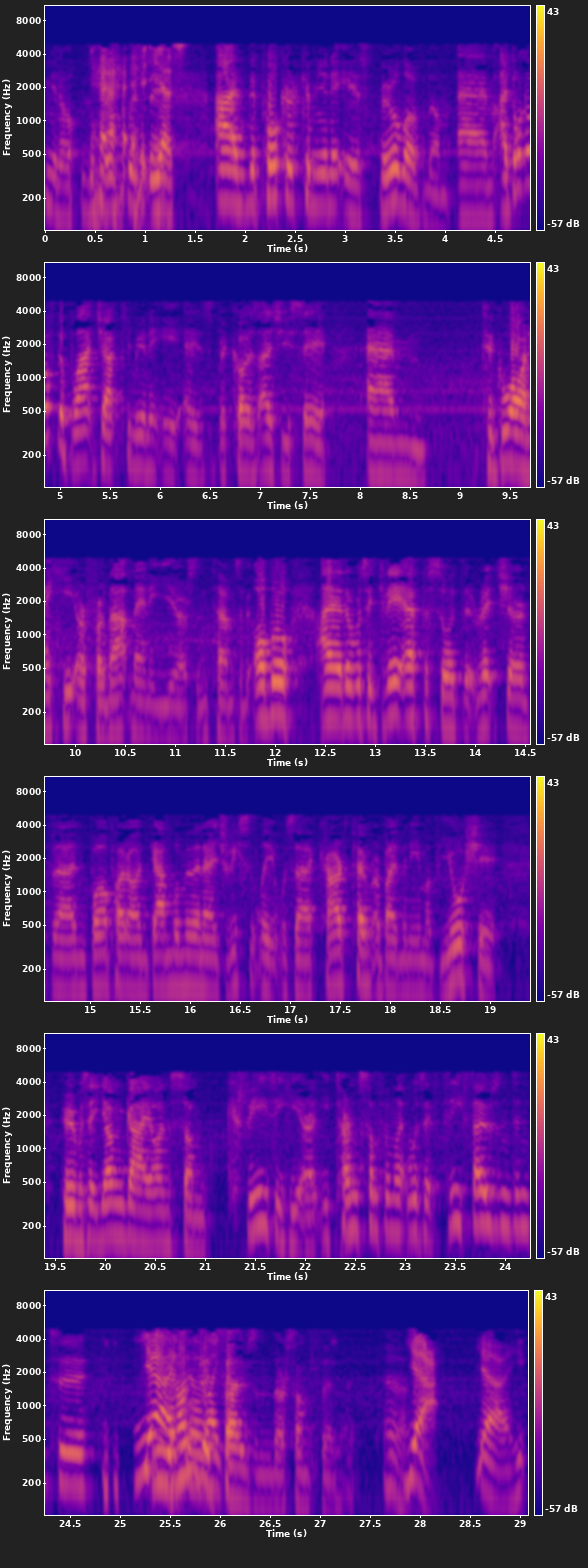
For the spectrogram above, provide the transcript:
you know. Yeah, yes. And the poker community is full of them. Um, I don't know if the blackjack community is because, as you say, um, to go on a heater for that many years in terms of it. Although I, there was a great episode that Richard and Bob had on Gambling with an Edge recently. It was a card counter by the name of Yoshi, who was a young guy on some crazy heater. He turned something like was it three thousand into yeah, three hundred thousand like, or something. Yeah, yeah, yeah. He,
